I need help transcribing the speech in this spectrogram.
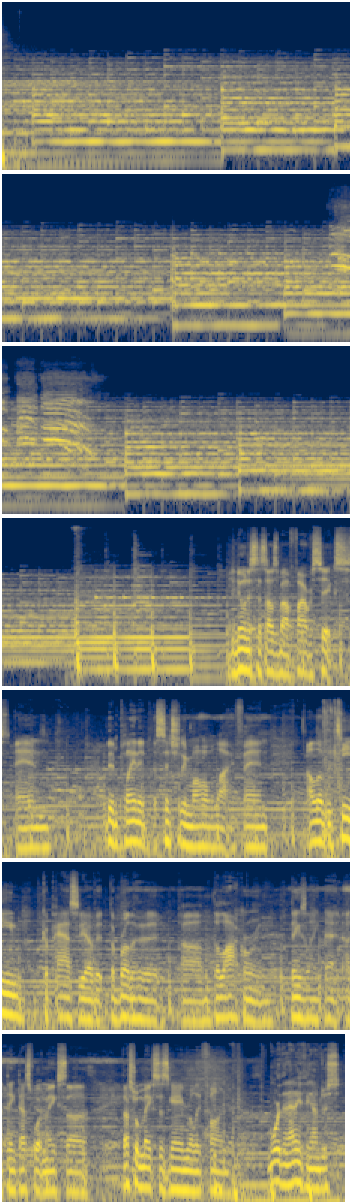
Doing this since I was about five or six, and been playing it essentially my whole life, and I love the team capacity of it, the brotherhood, um, the locker room, things like that. I think that's what makes uh, that's what makes this game really fun. More than anything, I'm just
